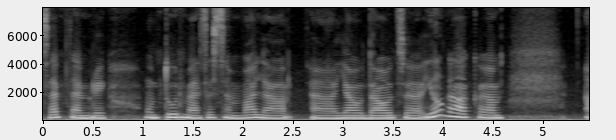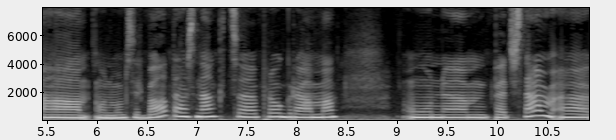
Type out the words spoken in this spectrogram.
septembrī, un tur mēs esam vaļā jau daudz ilgāk. Un mums ir Baltās nakts programma. Un um, pēc tam uh,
